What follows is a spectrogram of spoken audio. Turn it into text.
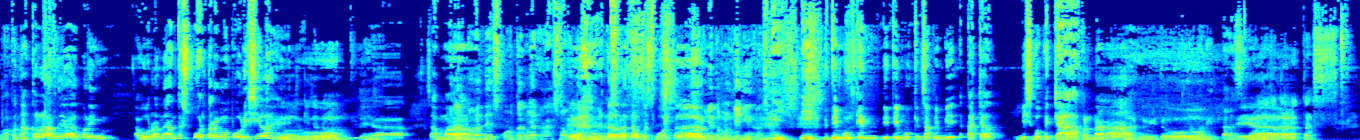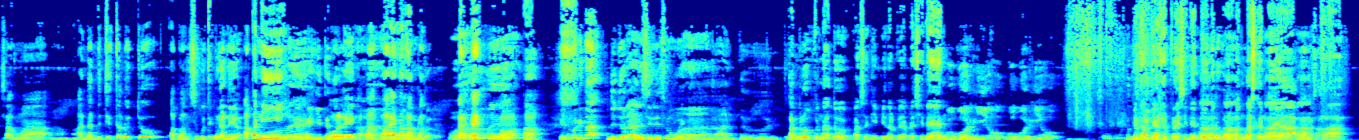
Apa kenakalan ya paling tawurannya antar supporter sama polisi lah gitu. gitu doang. Ya berat sama banget deh sporternya keras ya, banget tawuran sama supporter punya temen kayak gini keras Ih, ih, ditimbukin ditimbukin sampai bi- kaca bis gue pecah pernah gitu. Totalitas. Iya. itu totalitas. Sama ada di cerita lucu. Apa? Boleh Sebutin nggak nih ya? Apa nih? Yang kayak gitu. Boleh, nggak apa-apa. Emang apa? Boleh. Eh, eh, oh, ah. itu mah kita jujur aja di sini semua santuy Kan dulu pernah tuh pas lagi final piala presiden. Gogorio Gogorio Final piala presiden tuh 2018 kan tuh ya, Ah, nggak salah.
